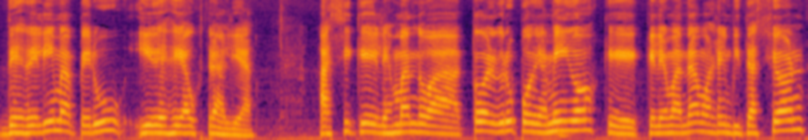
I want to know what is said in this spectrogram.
desde Lima, Perú y desde Australia. Así que les mando a todo el grupo de amigos que, que le mandamos la invitación.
